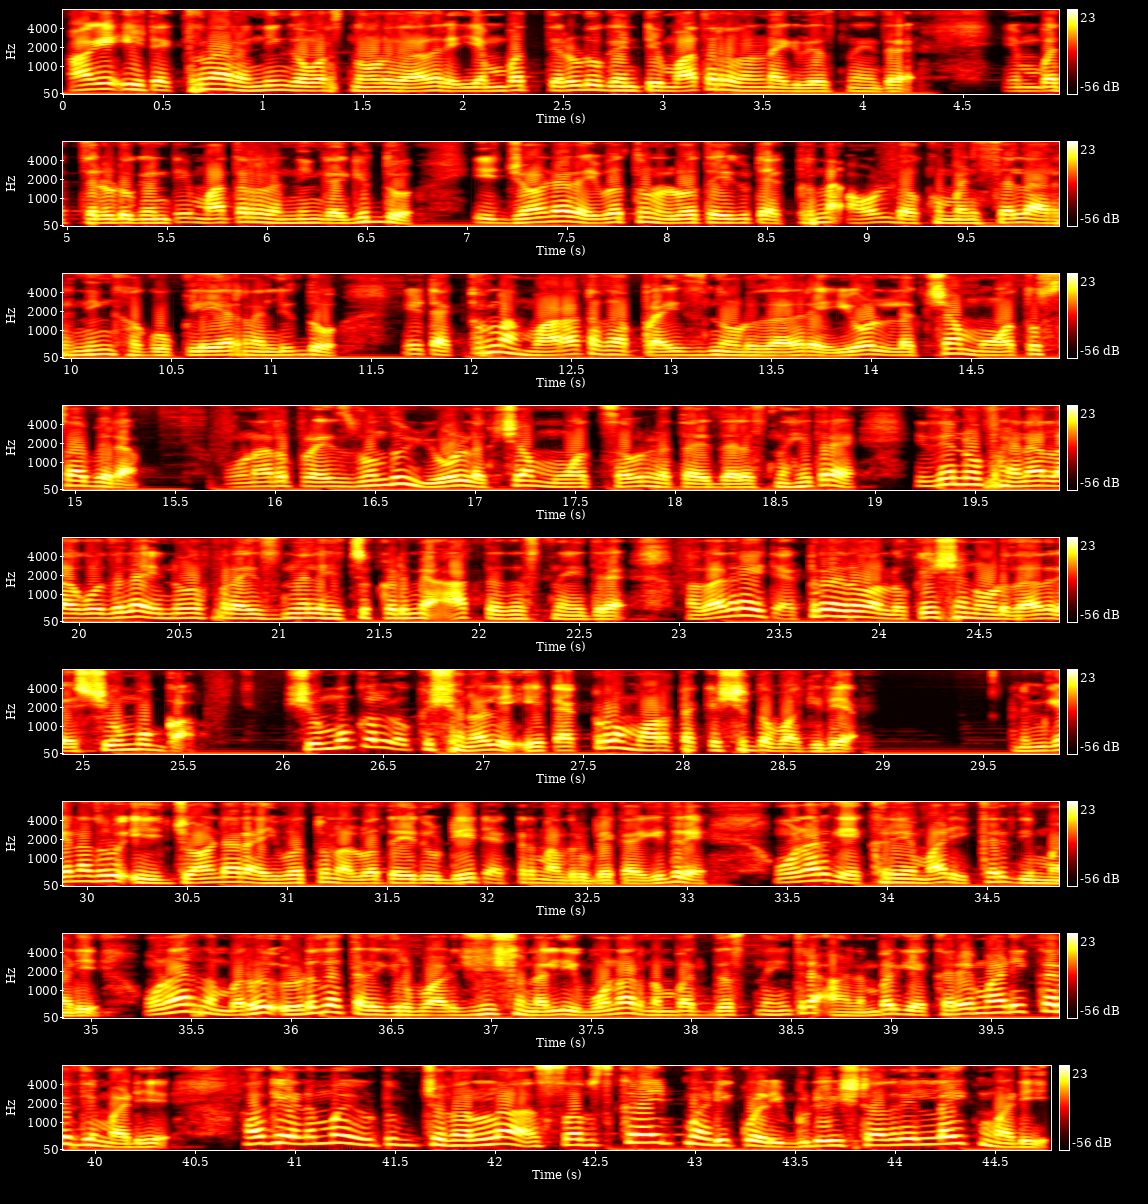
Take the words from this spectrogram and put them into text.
ಹಾಗೆ ಈ ಟ್ರ್ಯಾಕ್ಟರ್ನ ರನ್ನಿಂಗ್ ಅವರ್ಸ್ ನೋಡೋದಾದರೆ ಎಂಬತ್ತೆರಡು ಗಂಟೆ ಮಾತ್ರ ರನ್ ಆಗಿದೆ ಸ್ನೇಹಿತರೆ. ಎಂಬತ್ತೆರಡು ಗಂಟೆ ಮಾತ್ರ ರನ್ನಿಂಗ್ ಆಗಿದ್ದು, ಈ ಜಾಂಡರ್ ಐವತ್ತು ನಲವತ್ತೈದು ಟ್ಯಾಕ್ಟರ್ನ ಆಲ್ ಡಾಕ್ಯುಮೆಂಟ್ಸ್ ಎಲ್ಲ ರನ್ನಿಂಗ್ ಹಾಗೂ ಕ್ಲಿಯರ್ನಲ್ಲಿದ್ದು ಈ ಟ್ಯಾಕ್ಟರ್ನ ಮಾರಾಟದ ಪ್ರೈಸ್ ನೋಡೋದಾದರೆ ಏಳು ಲಕ್ಷ ಮೂವತ್ತು ಸಾವಿರ. ಓನರ್ ಪ್ರೈಸ್ ಬಂದು ಏಳು ಲಕ್ಷ ಮೂವತ್ತು ಸಾವಿರ ಹೇಳ್ತಾ ಇದ್ದಾರೆ ಸ್ನೇಹಿತರೆ. ಇದೇನು ಫೈನಲ್ ಆಗೋದಿಲ್ಲ, ಇನ್ನೂ ಪ್ರೈಸ್ನಲ್ಲಿ ಹೆಚ್ಚು ಕಡಿಮೆ ಆಗ್ತದೆ ಸ್ನೇಹಿತರೆ. ಹಾಗಾದರೆ ಈ ಟ್ಯಾಕ್ಟರ್ ಇರುವ ಲೊಕೇಶನ್ ನೋಡೋದಾದರೆ ಶಿವಮೊಗ್ಗ. ಶಿವಮೊಗ್ಗ ಲೊಕೇಶನಲ್ಲಿ ಈ ಟ್ಯಾಕ್ಟರ್ ಮಾರಾಟಕ್ಕೆ ಸಿದ್ಧವಾಗಿದೆ. ನಿಮಗೇನಾದರೂ ಈ ಜಾಂಡರ್ ಐವತ್ತು ನಲವತ್ತೈದು ಡಿ ಟ್ಯಾಕ್ಟರ್ನಾದರೂ ಬೇಕಾಗಿದ್ದರೆ ಓನರ್ಗೆ ಕರೆ ಮಾಡಿ ಖರೀದಿ ಮಾಡಿ. ಓನರ್ ನಂಬರು ಹಿಡಿದ ತಳಗಿರುವ ಡಿಸ್ಕ್ರಿಪ್ಷನಲ್ಲಿ ಓನರ್ ನಂಬರ್ ಇದ್ದ ಸ್ನೇಹಿತರೆ ಆ ನಂಬರ್ಗೆ ಕರೆ ಮಾಡಿ ಖರೀದಿ ಮಾಡಿ. ಹಾಗೆ ನಮ್ಮ ಯೂಟ್ಯೂಬ್ ಚಾನಲ್ನ ಸಬ್ಸ್ಕ್ರೈಬ್ ಮಾಡಿಕೊಳ್ಳಿ. ವಿಡಿಯೋ ಇಷ್ಟ ಆದರೆ ಲೈಕ್ ಮಾಡಿ.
